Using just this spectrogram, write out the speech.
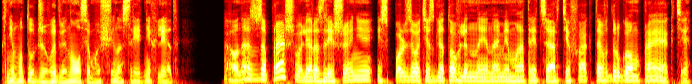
К нему тут же выдвинулся мужчина средних лет. «А у нас запрашивали разрешение использовать изготовленные нами матрицы артефакта в другом проекте?»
